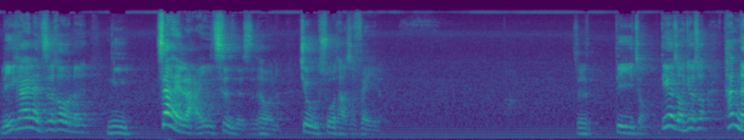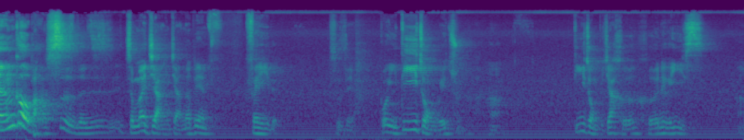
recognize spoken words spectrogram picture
离开了之后呢，你再来一次的时候呢，就说它是非了。这是第一种。第二种就是说，他能够把是的怎么讲讲的变非的，是这样。不过以第一种为主啊，第一种比较合合那个意思啊。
